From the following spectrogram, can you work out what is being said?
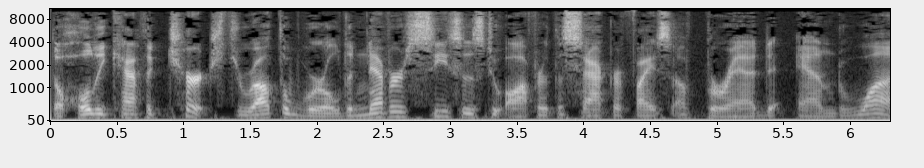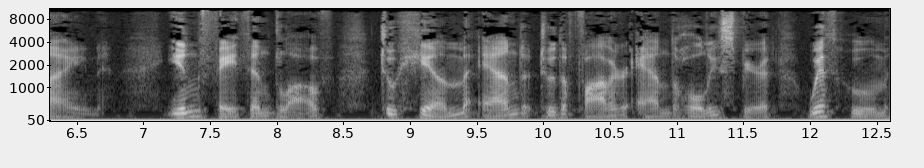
the Holy Catholic Church throughout the world never ceases to offer the sacrifice of bread and wine, in faith and love, to Him and to the Father and the Holy Spirit, with whom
